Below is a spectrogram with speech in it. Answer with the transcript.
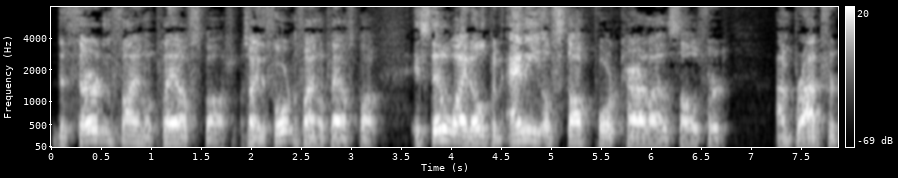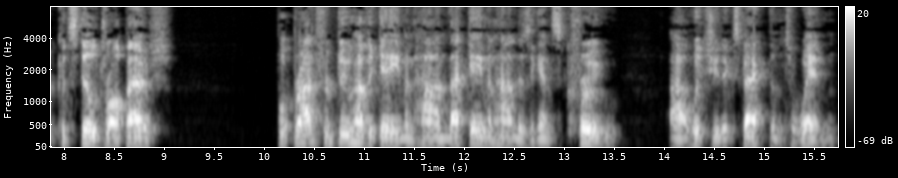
the third and final playoff spot, sorry, the fourth and final playoff spot is still wide open. Any of Stockport, Carlisle, Salford, and Bradford could still drop out. But Bradford do have a game in hand. That game in hand is against Crewe, uh, which you'd expect them to win.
